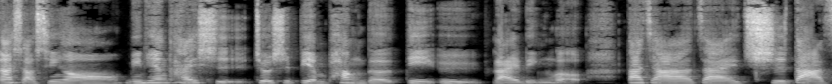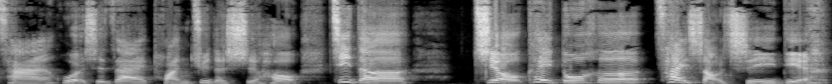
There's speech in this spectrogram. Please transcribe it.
那小心哦，明天开始就是变胖的地狱来临了。大家在吃大餐或者是在团聚的时候，记得酒可以多喝，菜少吃一点。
